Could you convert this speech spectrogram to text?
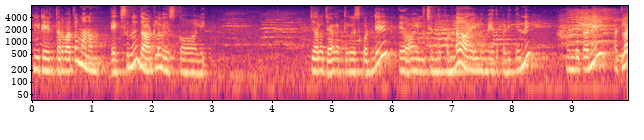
హీట్ అయిన తర్వాత మనం ఎగ్స్ని దాంట్లో వేసుకోవాలి. చాలా జాగ్రత్తగా వేసుకోండి. ఆయిల్ చిందకుండా ఆయిల్ మీద పడిద్దండి. అందుకని అట్లా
